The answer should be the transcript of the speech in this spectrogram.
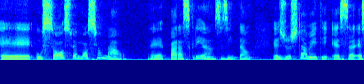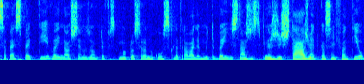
é, o socioemocional né, para as crianças. Então, é justamente essa, essa perspectiva, e nós temos uma, uma professora no curso que ela trabalha muito bem isso nas disciplinas de estágio em educação infantil,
